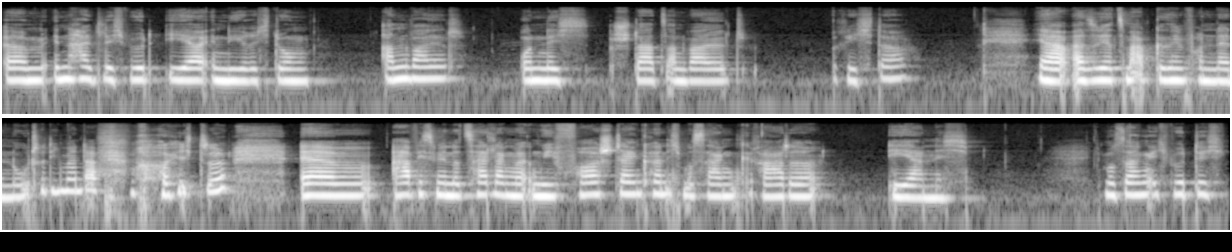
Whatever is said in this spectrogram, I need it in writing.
ähm, inhaltlich wird, eher in die Richtung Anwalt und nicht Staatsanwalt, Richter? Ja, also jetzt mal abgesehen von der Note, die man dafür bräuchte, ähm, habe ich es mir eine Zeit lang mal irgendwie vorstellen können. Ich muss sagen, gerade eher nicht. Ich muss sagen, ich würde dich,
